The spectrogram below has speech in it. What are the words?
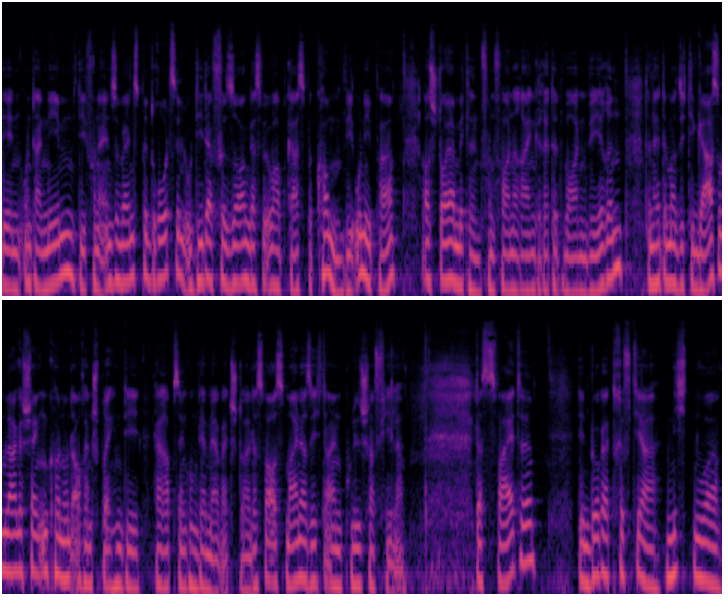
den Unternehmen, die von der Insolvenz bedroht sind und die dafür sorgen, dass wir überhaupt Gas bekommen, wie Unipa, aus Steuermitteln von vornherein gerettet worden wären. Dann hätte man sich die Gasumlage schenken können und auch entsprechend die Herabsenkung der Mehrwertsteuer. Das war aus meiner Sicht ein politischer Fehler. Das Zweite, den Bürger trifft ja nicht nur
